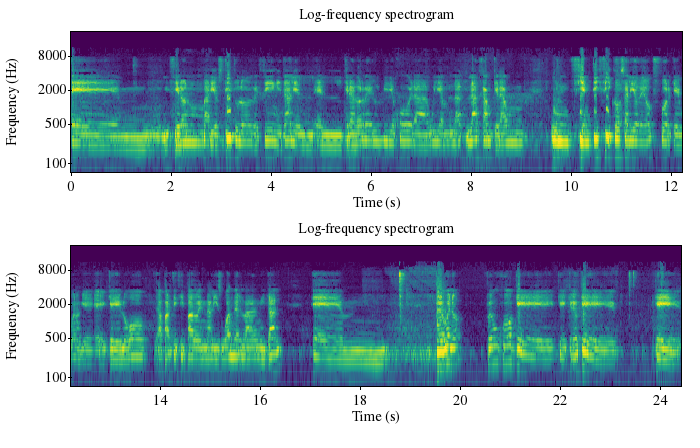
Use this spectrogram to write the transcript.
Eh, hicieron varios títulos de Thing y tal, y el, creador del videojuego era William Latham, que era un, científico salido de Oxford que, bueno, que, luego ha participado en Alice Wonderland y tal. Em, pero bueno, fue un juego que, que creo que que,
